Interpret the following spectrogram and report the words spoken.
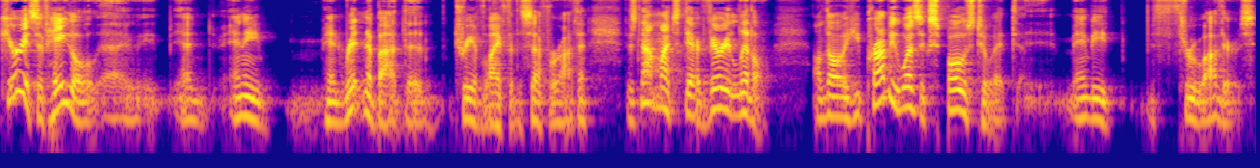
curious if Hegel uh, had any had written about the tree of life for the Sephiroth, and there's not much there, very little. Although he probably was exposed to it, maybe through others.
